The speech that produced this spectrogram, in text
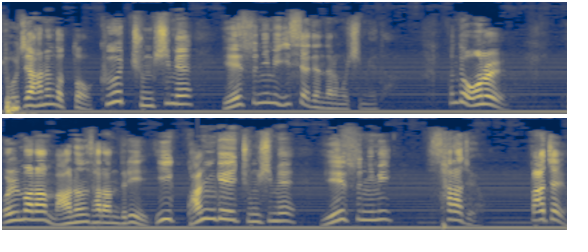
교제하는 것도 그 중심에 예수님이 있어야 된다는 것입니다. 근데 오늘 얼마나 많은 사람들이 이 관계의 중심에 예수님이 사라져요. 빠져요.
